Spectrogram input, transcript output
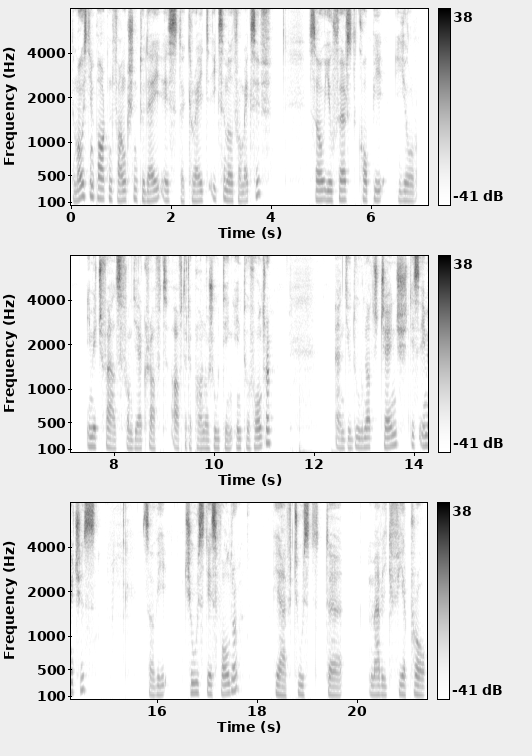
The most important function today is the create XML from EXIF. So you first copy your image files from the aircraft after the pano shooting into a folder and you do not change these images. So we choose this folder. Here I've chosen the Mavic 4 Pro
